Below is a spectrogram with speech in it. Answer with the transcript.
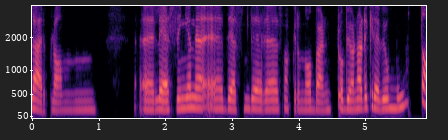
læreplanlesingen, eh, det som dere snakker om nå, Bernt og Bjørnar, det krever jo mot. da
